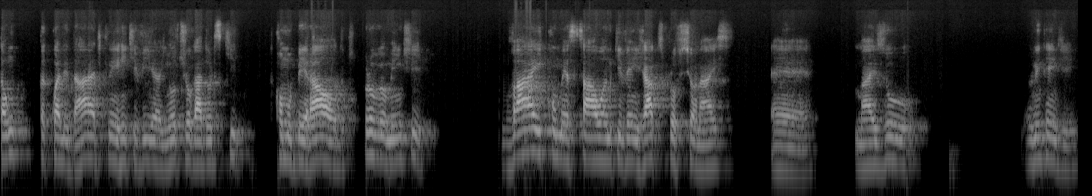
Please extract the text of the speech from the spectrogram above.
tanta qualidade que nem a gente via em outros jogadores que, como o Beraldo, que provavelmente vai começar o ano que vem já com os profissionais. É, mas o. Eu não entendi.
